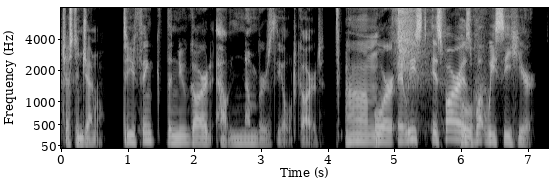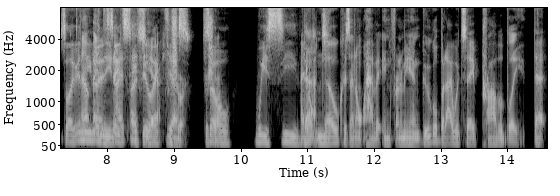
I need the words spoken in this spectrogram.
just in general. Do you think the new guard outnumbers the old guard, Um, or at least as far as Ooh. what we see here? So, like in Oh, the in United, the States, United States, I feel yeah, like for yes. sure, for so sure. we see that. I don't know because I don't have it in front of me on Google, but I would say probably that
